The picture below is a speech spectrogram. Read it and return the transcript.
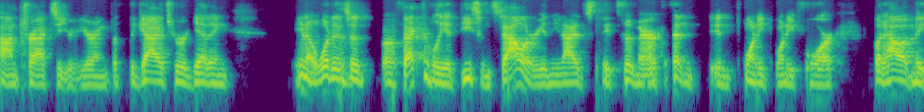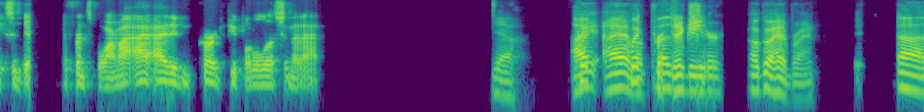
contracts that you're hearing, but the guys who are getting, you know, what is a, effectively a decent salary in the United States of America in, in 2024, but how it makes a difference for them. I, I'd encourage people to listen to that. yeah. I, I have a quick buzzer prediction. Oh, go ahead, Brian. uh,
